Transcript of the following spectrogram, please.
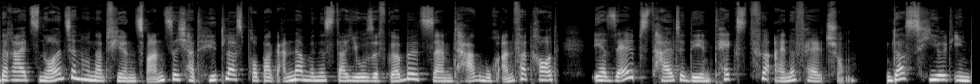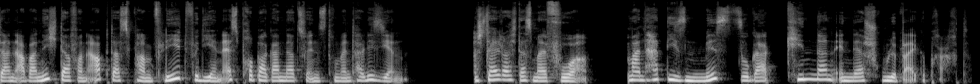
Bereits 1924 hat Hitlers Propagandaminister Josef Goebbels seinem Tagebuch anvertraut, er selbst halte den Text für eine Fälschung. Das hielt ihn dann aber nicht davon ab, das Pamphlet für die NS-Propaganda zu instrumentalisieren. Stellt euch das mal vor. Man hat diesen Mist sogar Kindern in der Schule beigebracht.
